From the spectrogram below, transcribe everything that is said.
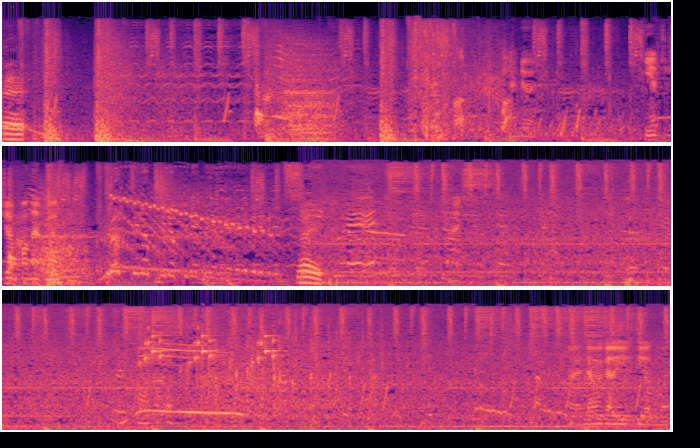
Alright. You have to jump on that platform. Nice. Nice. Alright, now we gotta use the other one.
